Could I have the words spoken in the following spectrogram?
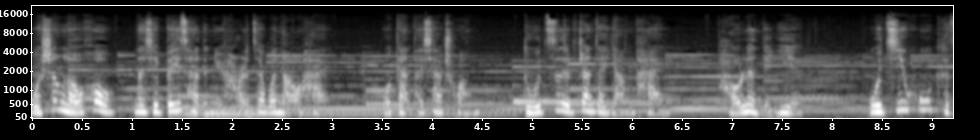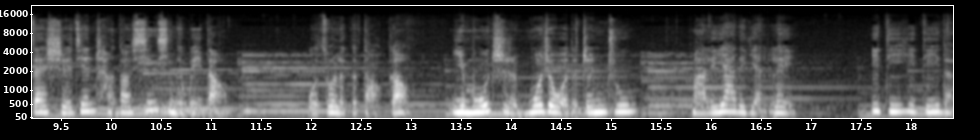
我上楼后，那些悲惨的女孩在我脑海。我赶她下床，独自站在阳台。好冷的夜。我几乎可在舌尖尝到星星的味道。我做了个祷告，以拇指摸着我的珍珠。玛利亚的眼泪，一滴一滴的，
